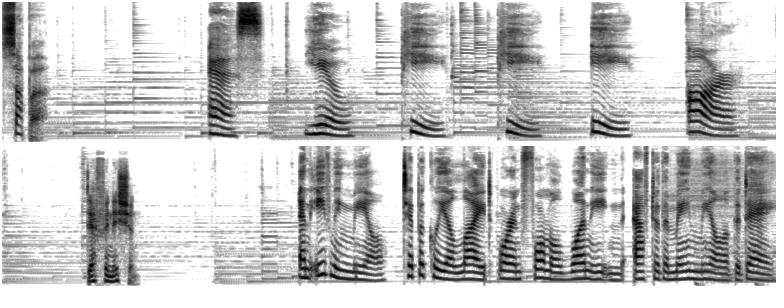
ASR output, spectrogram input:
Supper S U P P E R Definition An evening meal, typically a light or informal one eaten after the main meal of the day.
